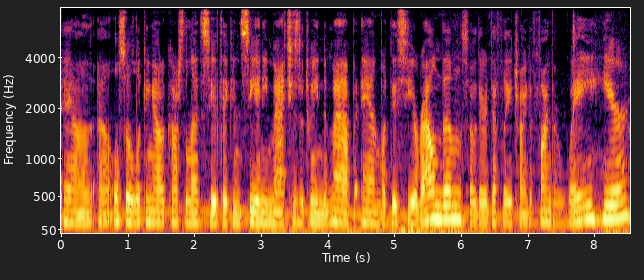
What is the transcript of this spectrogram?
and uh, also looking out across the land to see if they can see any matches between the map and what they see around them. So they're definitely trying to find their way here.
